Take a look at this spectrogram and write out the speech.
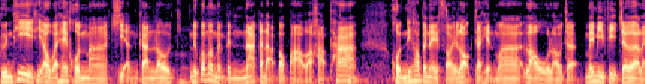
พื้นที่ที่เอาไว้ให้คนมาเขียนกัน เรานึกว่ามันเหมือนเป็นหน้ากระดาษเปล่าๆอะครับ ถ้าคนที่เข้าไปใน Storylog จะเห็นว่าเราเราจะไม่มีฟีเจอร์อะไร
